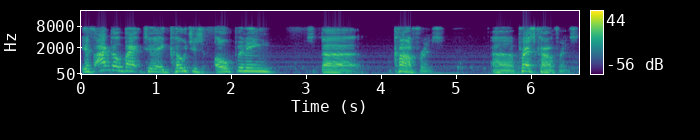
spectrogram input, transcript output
If I go back to a coach's opening uh, conference, uh, press conference,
